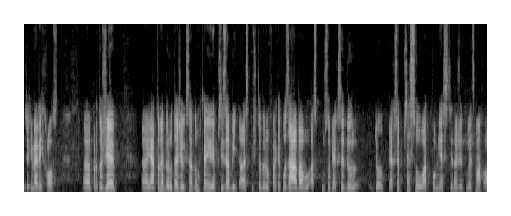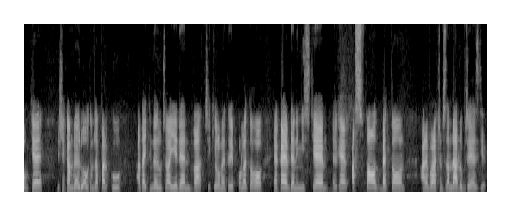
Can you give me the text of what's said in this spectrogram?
řekněme, rychlost. E, protože já to neberu tak, že bych se na tom chtěl někde přizabít, ale spíš to beru fakt jako zábavu a způsob, jak se, do, do, jak se přesouvat po městě. Takže tu věc mám v autě, když někam dojedu autem za parku a tady tím dojedu třeba 1, 2, 3 km podle toho, jaká je v daném místě řekněme, asfalt, beton, anebo na čem se tam dá dobře jezdit.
